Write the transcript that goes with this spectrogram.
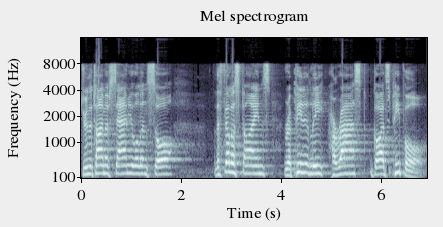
During the time of Samuel and Saul, the Philistines repeatedly harassed God's people.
